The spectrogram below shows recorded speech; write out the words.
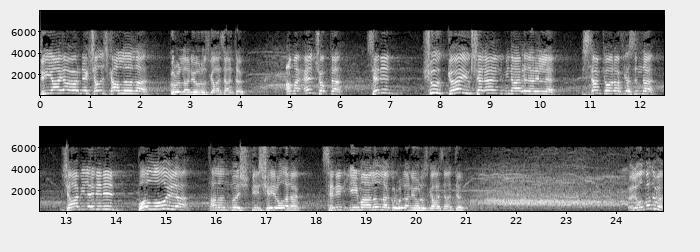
dünyaya örnek çalışkanlığıyla gururlanıyoruz Gaziantep. Ama en çok da senin şu göğe yükselen minarelerinle İslam coğrafyasında camilerinin bolluğuyla tanınmış bir şehir olarak senin imanınla gururlanıyoruz Gaziantep. Öyle olmadı mı?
